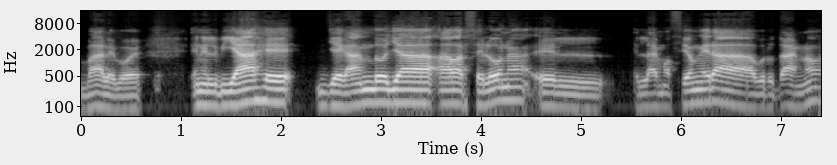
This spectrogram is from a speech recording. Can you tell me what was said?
Vale, pues en el viaje llegando ya a Barcelona, la emoción era brutal, ¿no?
